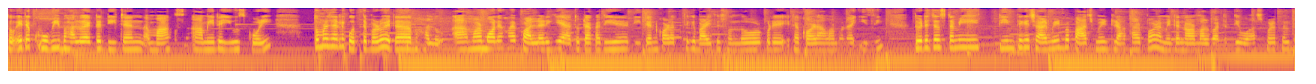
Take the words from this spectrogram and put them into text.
তো এটা খুবই ভালো একটা ডি টেন মাস্ক আমি এটা ইউজ করি। তোমরা চাইলে করতে পারো, এটা ভালো। আমার মনে হয় পার্লারে গিয়ে এত টাকা দিয়ে রিটার্ন করার থেকে বাড়িতে সুন্দর করে এটা করা আমার মনে হয় ইজি তো এটা জাস্ট আমি তিন থেকে চার মিনিট বা পাঁচ মিনিট রাখার পর আমি এটা নর্মাল ওয়াটার দিয়ে ওয়াশ করে ফেলব।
